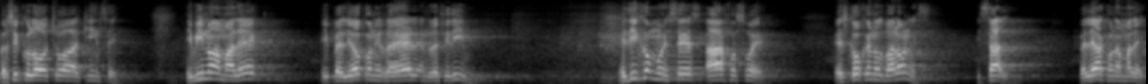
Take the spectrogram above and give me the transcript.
Versículo 8 al 15. Y vino Amalek y peleó con Israel en Refidim. Y dijo Moisés a Josué, escogen los varones y sal, pelea con Amalek.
